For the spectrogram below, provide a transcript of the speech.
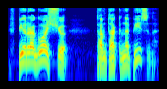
в Пирогощу. Там так написано.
